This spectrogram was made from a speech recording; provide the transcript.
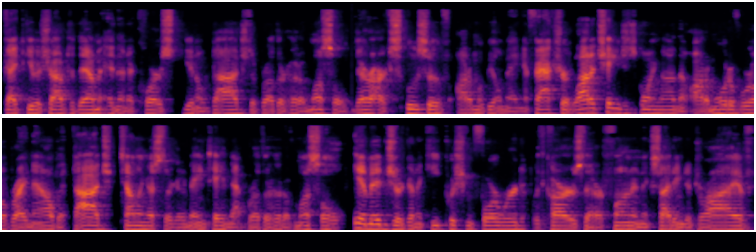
Got to give a shout out to them. And then, of course, you know, Dodge, the Brotherhood of Muscle, they're our exclusive automobile manufacturer. A lot of changes going on in the automotive world right now, but Dodge telling us they're going to maintain that Brotherhood of Muscle image. They're going to keep pushing forward with cars that are fun and exciting to drive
